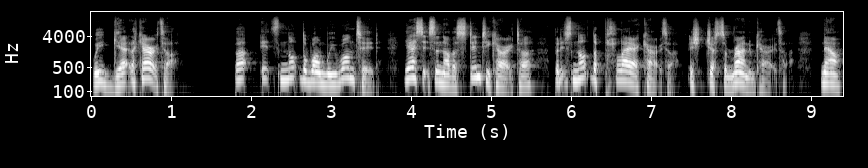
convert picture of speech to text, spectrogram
We get a character. But it's not the one we wanted. Yes, it's another Synty character, but it's not the player character. It's just some random character. Now,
